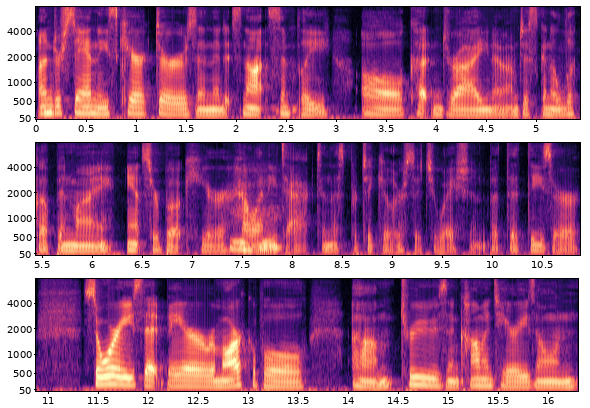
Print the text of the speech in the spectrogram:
understand these characters and that it's not simply all cut and dry you know i'm just going to look up in my answer book here how i need to act in this particular situation but that these are stories that bear remarkable um, truths and commentaries on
